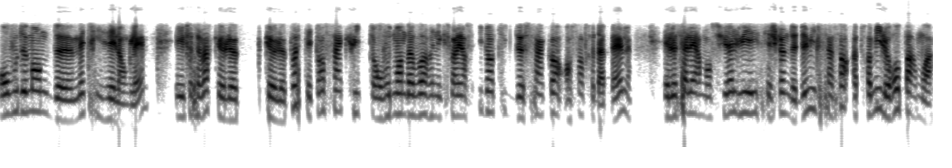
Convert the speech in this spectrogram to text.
On vous demande de maîtriser l'anglais et il faut savoir que le que le poste est en 5-8. On vous demande d'avoir une expérience identique de 5 ans en centre d'appel et le salaire mensuel, lui, s'échelonne de 2500 à 3000 euros par mois.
